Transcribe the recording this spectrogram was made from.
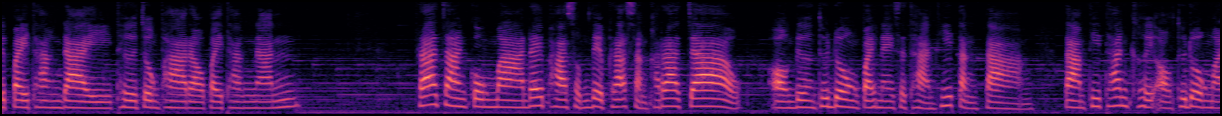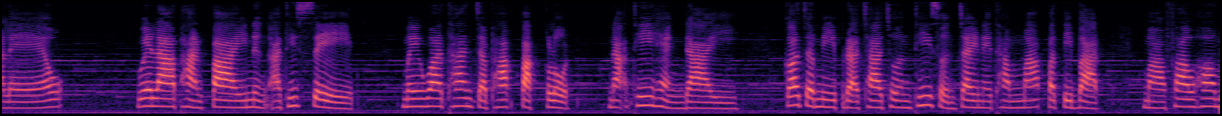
ยไปทางใด เธอจงพาเราไปทางนั้น พระอาจารย์กงมาได้พาสมเด็จพระสังฆราชเจ้า ออกเดินทุดงไปในสถานที่ต่างๆ ตามที่ท่านเคยออกทุดงมาแล้ว เวลาผ่านไปหนึ่งอาทิตย์เศษ ไม่ว่าท่านจะพักปักกลดณที่แห่งใด ก็จะมีประชาชนที่สนใจในธรรมะปฏิบัติ มาเฝ้าห้อม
